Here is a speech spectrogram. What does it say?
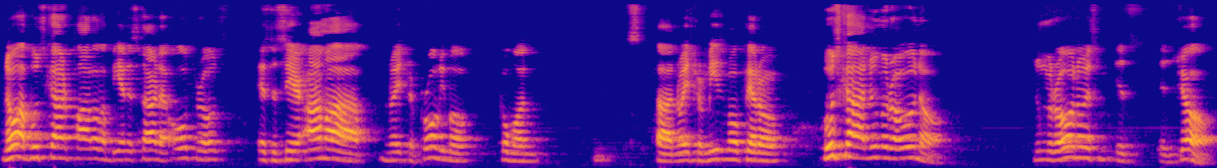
no a buscar para el bienestar de otros, es decir, ama a nuestro prójimo como a nuestro mismo, pero busca número uno. Número uno es, es, es yo.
